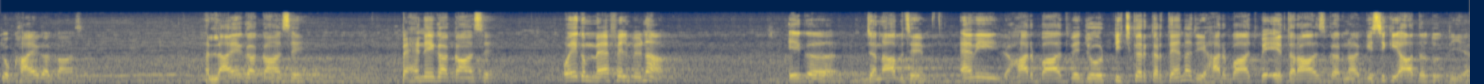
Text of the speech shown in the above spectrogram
تو کھائے گا کہاں سے؟ لائے گا کہاں سے؟ پہنے گا کہاں سے؟ اور ایک محفل پہ نا ایک جناب تھے، ایویں ہر بات پہ جو ٹیچکر کرتے ہیں نا جی ہر بات پہ اعتراض کرنا، کسی کی عادت ہوتی ہے۔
